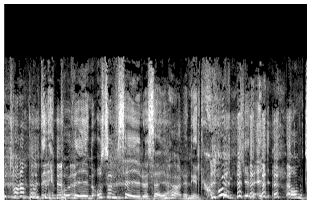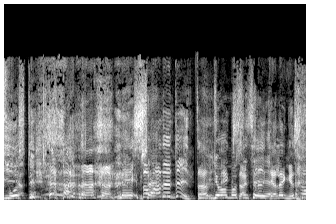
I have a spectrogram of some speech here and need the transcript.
ut honom på, på vin och så säger du så här, jag hörde en helt sjuk grej om två stycken. Nej, Som så här- hade dejtat Jag måste exakt säga- lika länge som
